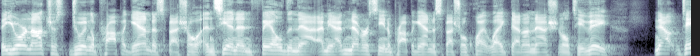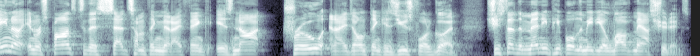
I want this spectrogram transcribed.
that you are not just doing a propaganda special, and CNN failed in that. I mean, I've never seen a propaganda special quite like that on national TV. Now, Dana, in response to this, said something that I think is not true and I don't think is useful or good. She said that many people in the media love mass shootings.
